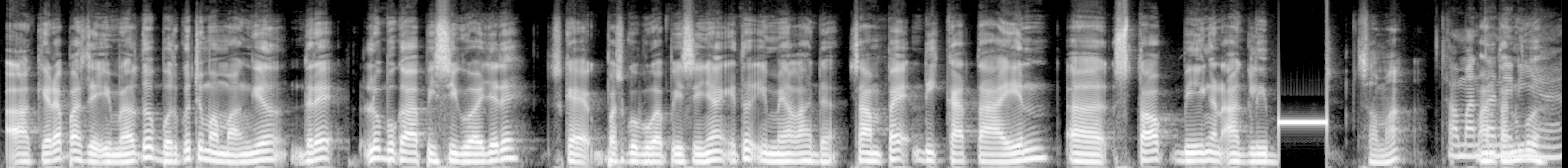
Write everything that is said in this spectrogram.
akhirnya pas dia email tuh bosku cuma manggil Dre lu buka PC gue aja deh Terus kayak pas gue buka PC-nya itu email ada Sampai dikatain eh, stop being an ugly b- Sama? Sama mantan mantannya gue dia.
